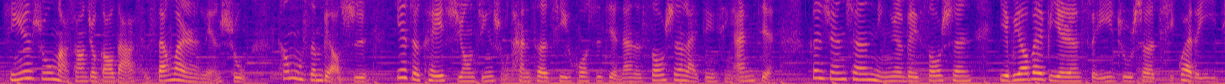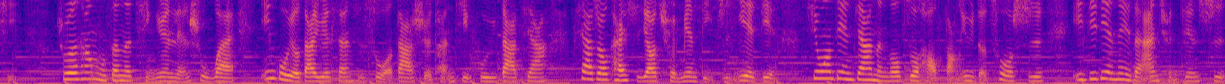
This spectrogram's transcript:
请愿书马上就高达十三万人连署。汤姆森表示，业者可以使用金属探测器或是简单的搜身来进行安检，更宣称宁愿被搜身，也不要被别人随意注射奇怪的液体。除了汤姆森的请愿联署外，英国有大约三十所大学团体呼吁大家下周开始要全面抵制夜店，希望店家能够做好防御的措施以及店内的安全监视。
